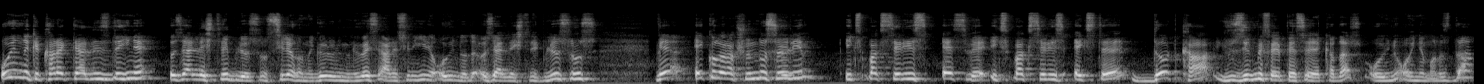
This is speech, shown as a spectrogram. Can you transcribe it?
Oyundaki karakterlerinizi de yine özelleştirebiliyorsunuz. Silahını, görünümünü vesairesini yine oyunda da özelleştirebiliyorsunuz. Ve ek olarak şunu da söyleyeyim. Xbox Series S ve Xbox Series X'te 4K 120 FPS'ye kadar oyunu oynamanız da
